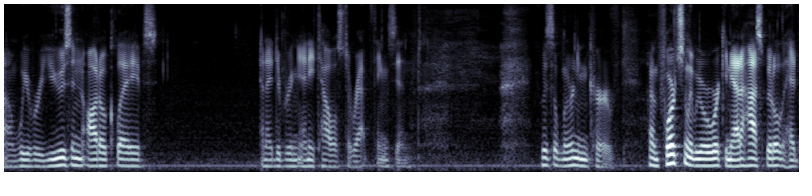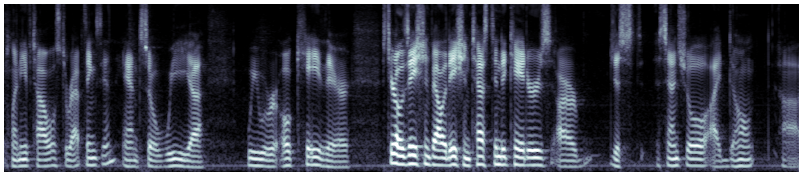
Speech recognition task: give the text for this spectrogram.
uh, we were using autoclaves, and I didn't bring any towels to wrap things in. it was a learning curve. Unfortunately, we were working at a hospital that had plenty of towels to wrap things in, and so we uh, we were okay there. Sterilization validation test indicators are just essential. I don't uh,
